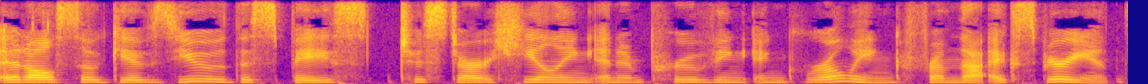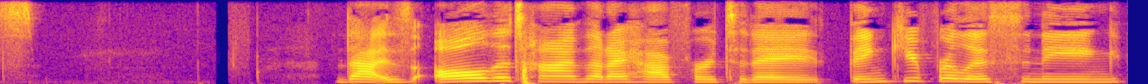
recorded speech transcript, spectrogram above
it also gives you the space to start healing and improving and growing from that experience. That is all the time that I have for today. Thank you for listening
